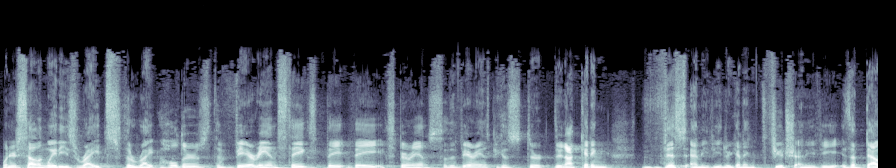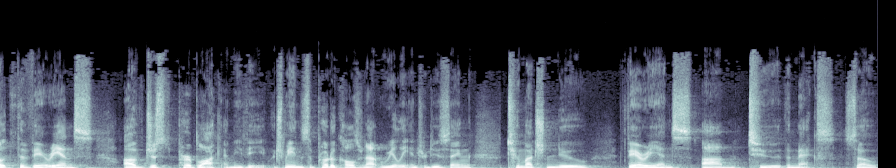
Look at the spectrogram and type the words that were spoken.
when you're selling away these rights the right holders, the variance they, they, they experience, so the variance because they're, they're not getting this MEV, they're getting future MEV, is about the variance of just per block MEV, which means the protocols are not really introducing too much new variance um, to the mix. So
